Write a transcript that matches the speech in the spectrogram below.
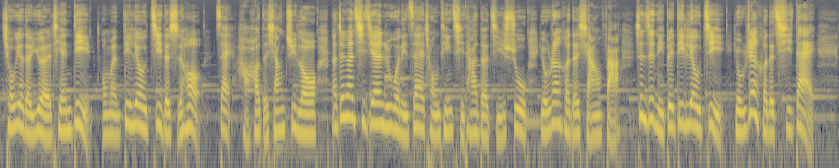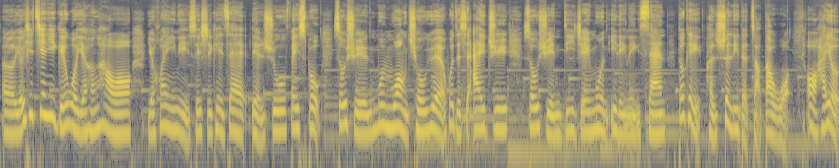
秋月的育儿天地，我们第六季的时候。再好好的相聚喽。那这段期间，如果你再重听其他的集数，有任何的想法，甚至你对第六季有任何的期待，呃，有一些建议给我也很好哦。也欢迎你随时可以在脸书、Facebook 搜寻 Moon 望秋月，或者是 IG 搜寻 DJ Moon 一零零三，都可以很顺利的找到我哦。还有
